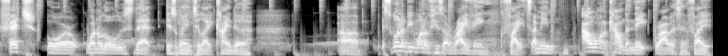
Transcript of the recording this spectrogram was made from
fetch or one of those that is going to like kind of uh it's gonna be one of his arriving fights. I mean, I don't want to count the Nate Robinson fight,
